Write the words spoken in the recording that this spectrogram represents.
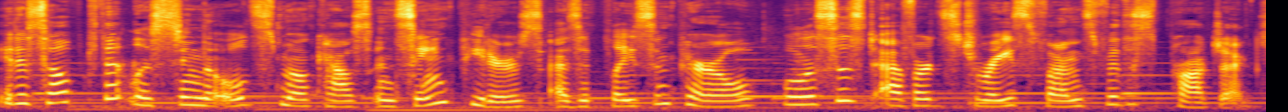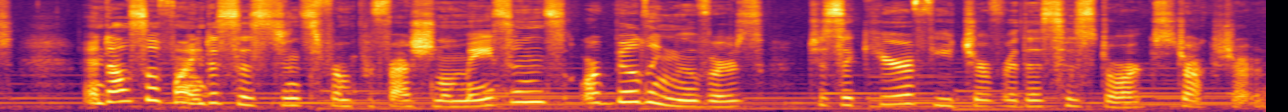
It is hoped that listing the old smokehouse in St. Peters as a place in peril will assist efforts to raise funds for this project and also find assistance from professional masons or building movers to secure a future for this historic structure.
